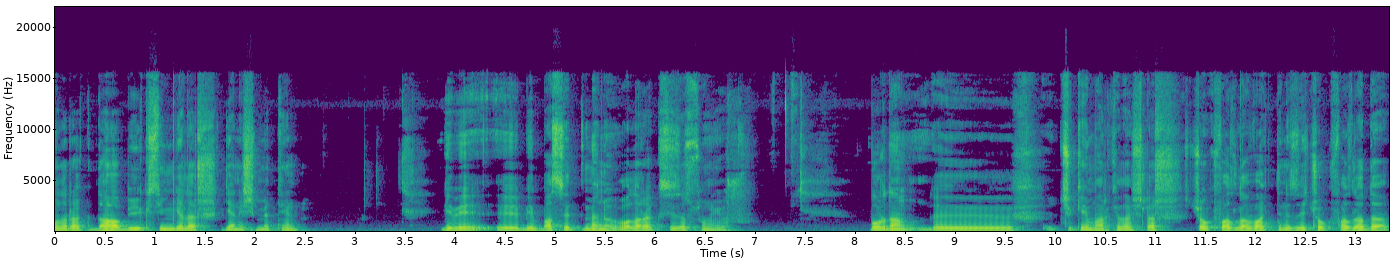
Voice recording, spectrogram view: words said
olarak daha büyük simgeler, geniş metin gibi bir basit menü olarak size sunuyor. Buradan eee, çıkayım arkadaşlar. Çok fazla vaktinizi, çok fazla da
